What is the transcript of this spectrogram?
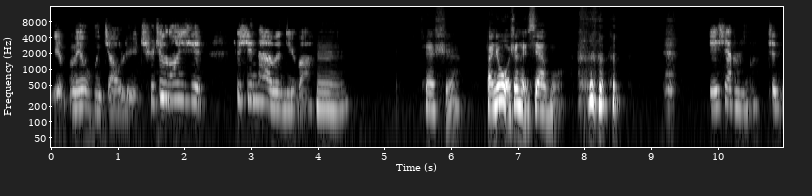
也没有会焦虑。其实这个东西就心态问题吧。嗯，确实，反正我是很羡慕。别羡慕了，真的。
